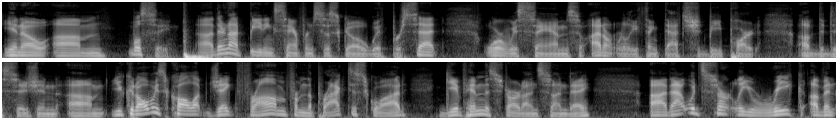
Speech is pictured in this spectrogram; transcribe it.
You know, um, we'll see. Uh, they're not beating San Francisco with Brissett or with Sam, so I don't really think that should be part of the decision. Um, you could always call up Jake Fromm from the practice squad, give him the start on Sunday. Uh, that would certainly reek of an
